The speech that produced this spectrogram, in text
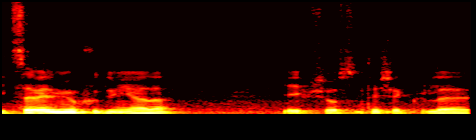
Hiç sevenim yok şu dünyada. Geçmiş olsun. Teşekkürler.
